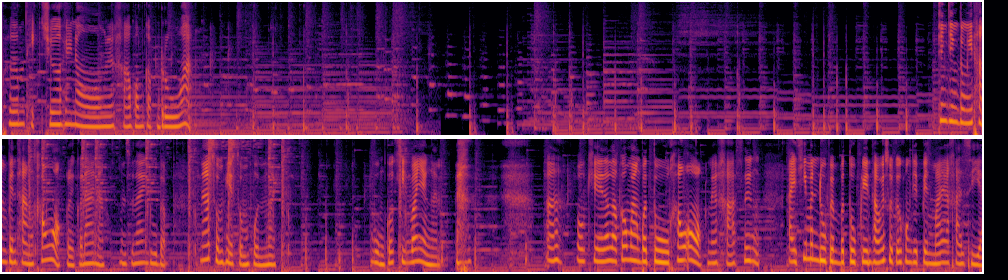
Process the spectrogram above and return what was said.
เพิ่มเท็กเจอร์ให้น้องนะคะ พร้อมกับรั้ว จริง ๆ ตรงนี้ทำเป็นทางเข้าออกเลยก็ได้นะ มันจะได้ดูแบบน่าสมเหตุสมผลหน่อย บุ๋มก็คิดว่าอย่างนั้น อะโอเคแล้วเราก็วางประตูเข้าออกนะคะ ซึ่งไอที่มันดูเป็นประตูกรีนเฮาส์ที่สุดก็คงจะเป็นไม้อะคาเซีย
